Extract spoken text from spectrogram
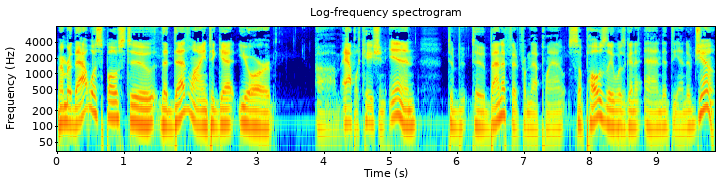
Remember that was supposed to the deadline to get your um, application in to to benefit from that plan supposedly was going to end at the end of June.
